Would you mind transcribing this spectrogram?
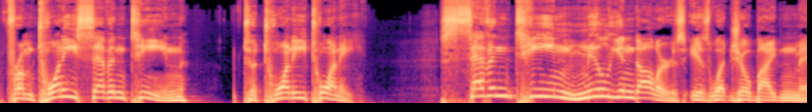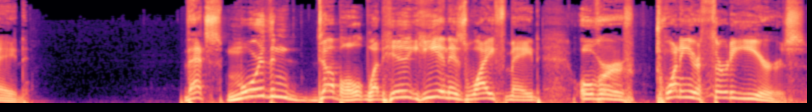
from 2017 to 2020, $17 million is what Joe Biden made. That's more than double what he, he and his wife made over 20 or 30 years.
